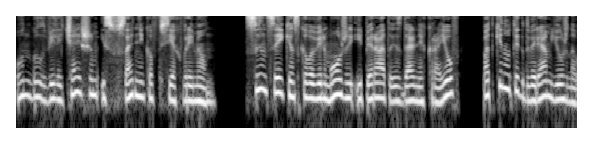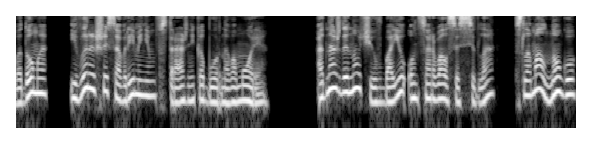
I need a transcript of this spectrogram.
Он был величайшим из всадников всех времен сын сейкинского вельможи и пирата из дальних краев, подкинутый к дверям Южного дома и выросший со временем в стражника бурного моря. Однажды ночью в бою он сорвался с седла, сломал ногу,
